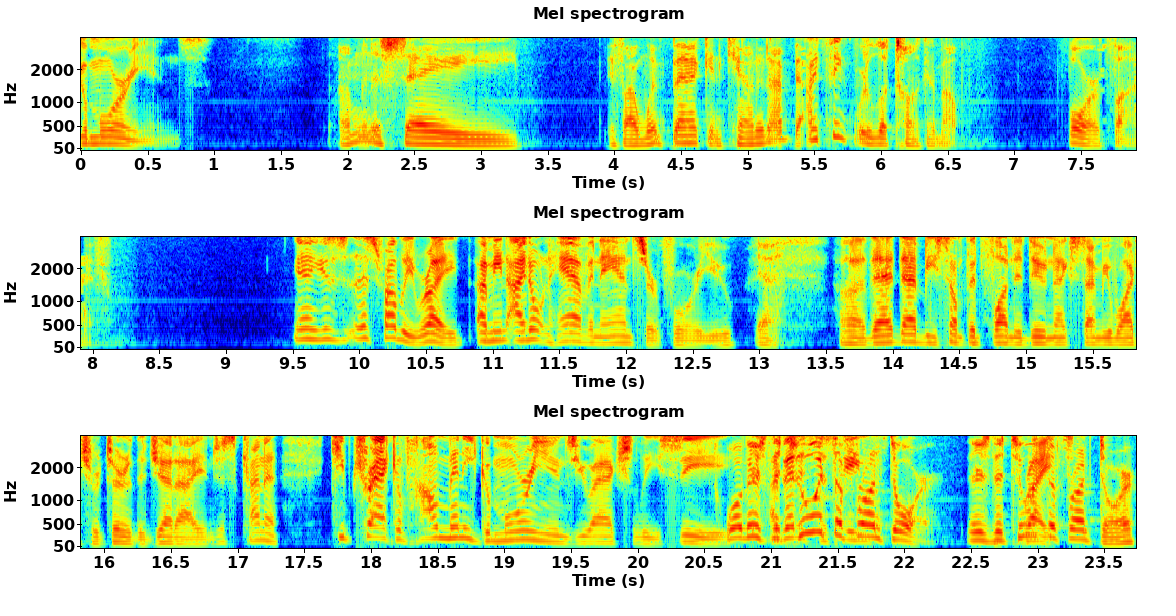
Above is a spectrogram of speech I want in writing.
Gamorreans. I'm going to say if I went back and counted, I, I think we're talking about four or five. Yeah, that's probably right. I mean, I don't have an answer for you. Yeah. Uh, that that'd be something fun to do next time you watch Return of the Jedi, and just kind of keep track of how many Gamorreans you actually see. Well, there's the two at it's the front door. There's the two at the front door.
